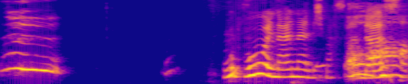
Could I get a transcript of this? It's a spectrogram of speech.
Obwohl, nein, nein, ich mach's anders. Oh,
